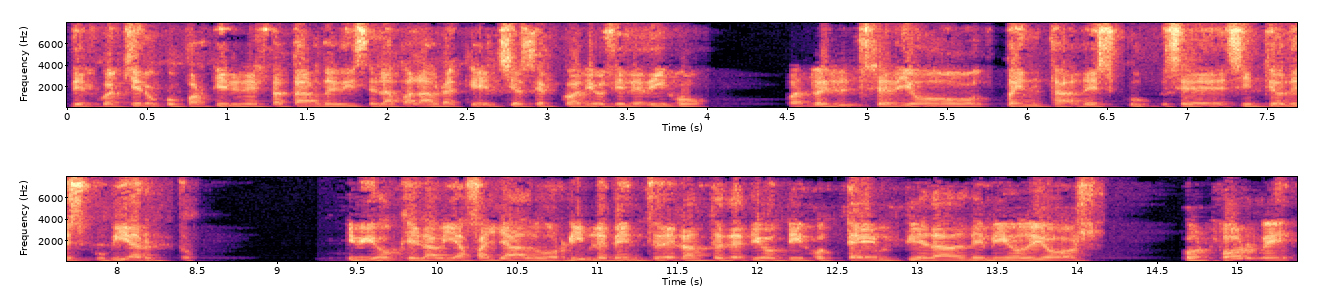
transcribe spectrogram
del cual quiero compartir en esta tarde, dice la palabra que él se acercó a Dios y le dijo, cuando él se dio cuenta, se sintió descubierto y vio que él había fallado horriblemente delante de Dios, dijo, ten piedad de mí, oh Dios, conforme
